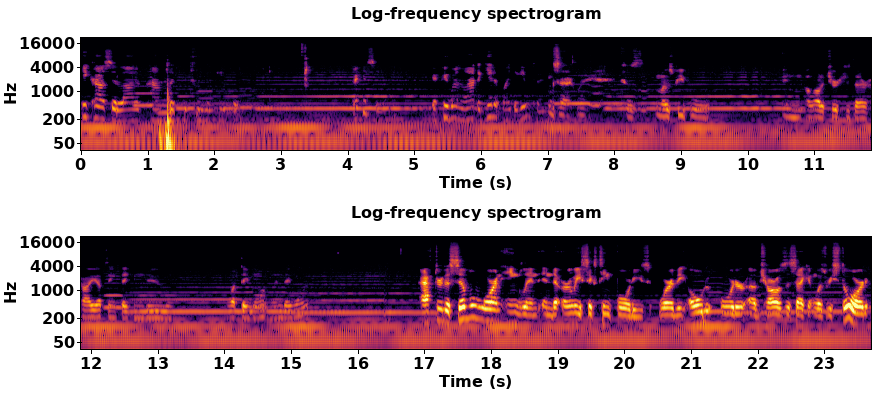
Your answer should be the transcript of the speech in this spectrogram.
He caused a lot of conflict between the people. I can see. If he wasn't allowed to get it, why'd they give it to him? Exactly, because most people in a lot of churches that are high up think they can do what they want when they want. After the Civil War in England in the early 1640s, where the old order of Charles II was restored,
